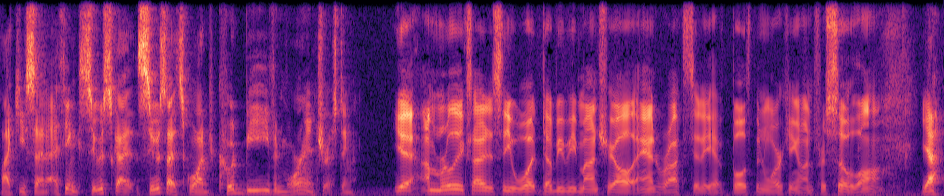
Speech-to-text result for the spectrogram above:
like you said, I think Suicide Suicide Squad could be even more interesting. Yeah, I'm really excited to see what WB Montreal and Rocksteady have both been working on for so long. Yeah,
